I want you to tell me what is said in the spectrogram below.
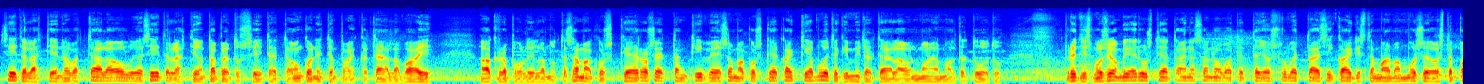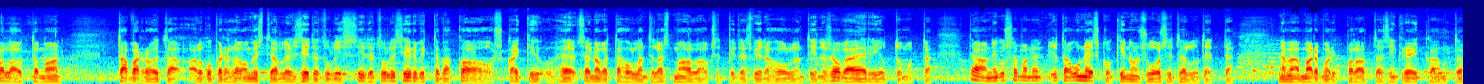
siitä lähtien ne ovat täällä ollut ja siitä lähtien on tapeltu siitä, että onko niiden paikka täällä vai Akropolilla, mutta sama koskee Rosettan kiveä, sama koskee kaikkia muitakin, mitä täällä on maailmalta tuotu. British Museumin edustajat aina sanovat, että jos ruvettaisiin kaikista maailman museoista palauttamaan tavaroita alkuperäiselle omistajalle, niin siitä tuli, siitä tuli hirvittävä kaos. Kaikki he sanovat, että hollantilaiset maalaukset pitäisi viedä Hollantiin, no se on vähän eri juttu, mutta tämä on niin semmoinen, jota Unescokin on suositellut, että nämä marmorit palauttaisiin Kreikkaan, mutta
